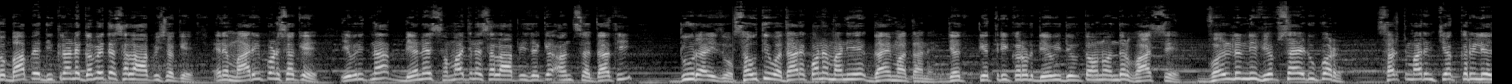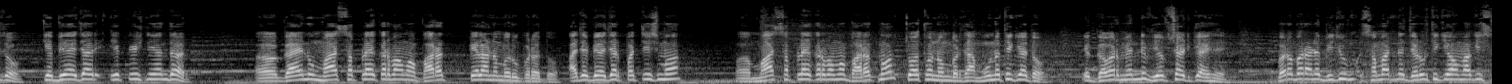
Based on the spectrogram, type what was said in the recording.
તો બાપ એ દીકરાને ગમે તે સલાહ આપી શકે, એને મારી પણ શકે. એવી રીતના બેને સમાજને સલાહ આપી છે કે અંધશ્રદ્ધાથી દૂર આવી જાઓ. સૌથી વધારે કોને માનીએ? ગાય માતાને. જે તેત્રી કરોડ દેવી દેવતાઓનો અંદર વાસ છે. વર્લ્ડની વેબસાઇટ ઉપર સર્ચ મારીને ચેક કરી લેજો કે બે હજાર એકવીસની અંદર ગાયનું માંસ સપ્લાય કરવામાં ભારત પહેલા નંબર ઉપર હતો. આજે બે હજાર પચીસમાં માંસ સપ્લાય કરવામાં ભારતનો ચોથો નંબર છે. હું નથી કહેતો. એ ગવર્મેન્ટની વેબસાઇટ કહે છે? બરોબર? અને બીજું સમાજને જરૂરથી કહેવા માંગીશ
